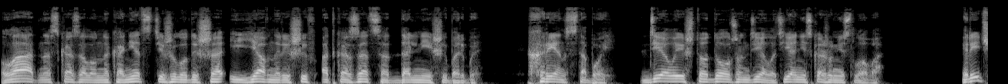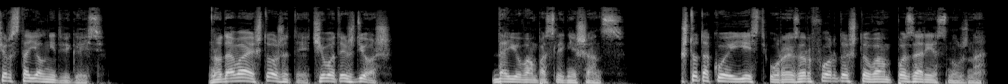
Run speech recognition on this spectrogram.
«Ладно», — сказал он наконец, тяжело дыша и явно решив отказаться от дальнейшей борьбы. «Хрен с тобой. Делай, что должен делать, я не скажу ни слова». Ричард стоял, не двигаясь. «Ну давай, что же ты? Чего ты ждешь?» «Даю вам последний шанс». Что такое есть у Резерфорда, что вам позарез нужно?»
